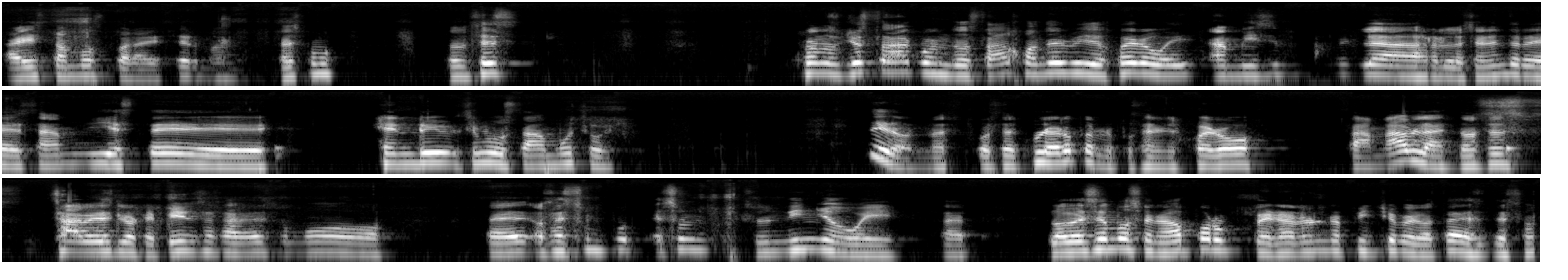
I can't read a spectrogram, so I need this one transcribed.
ahí estamos para ese hermano. ¿Sabes cómo? Entonces, cuando yo estaba, cuando estaba jugando el videojuego, güey, a mí la relación entre Sam y este Henry sí me gustaba mucho, güey. Digo, no es por ser culero, pero pues en el juego Sam habla, entonces sabes lo que piensa, sabes cómo... eh, o sea, es un, es un, es un niño, güey. O sea, lo ves emocionado por pegarle una pinche pelota de, de sol.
